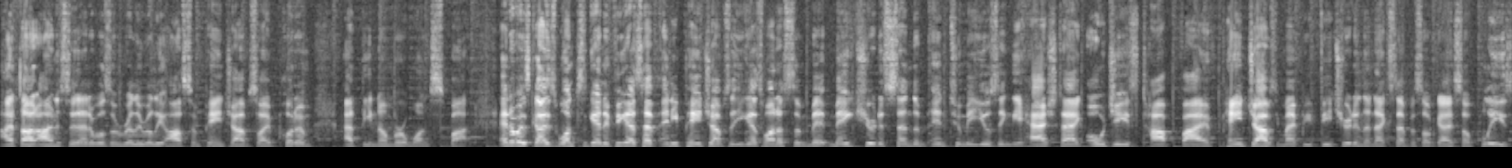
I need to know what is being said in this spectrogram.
I thought honestly that it was a really, really awesome paint job, so I put him at the number one spot. Anyways, guys, once again, if you guys have any paint jobs that you guys want to submit, make sure to send them in to me using the hashtag OG's Top 5 Paint Jobs. You might be featured in the next episode, guys, so please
